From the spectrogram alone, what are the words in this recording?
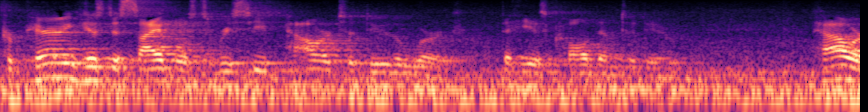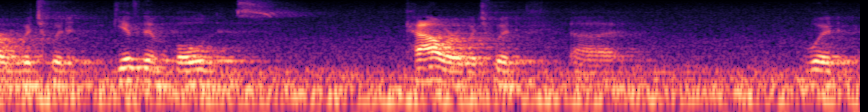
preparing his disciples to receive power to do the work that he has called them to do. Power which would give them boldness. Power which would uh, would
